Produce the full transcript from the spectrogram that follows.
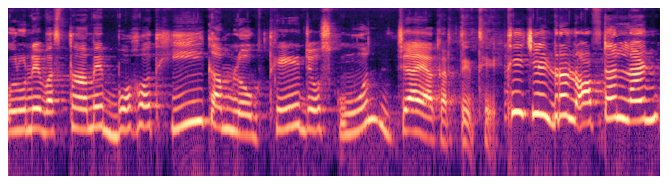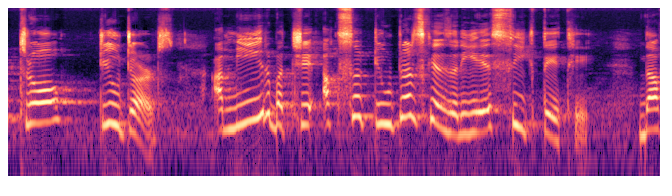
कुरून वस्ता में बहुत ही कम लोग थे जो स्कूल जाया करते थे। The children often learn through tutors अमीर बच्चे अक्सर ट्यूटर्स के ज़रिए सीखते थे। The,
